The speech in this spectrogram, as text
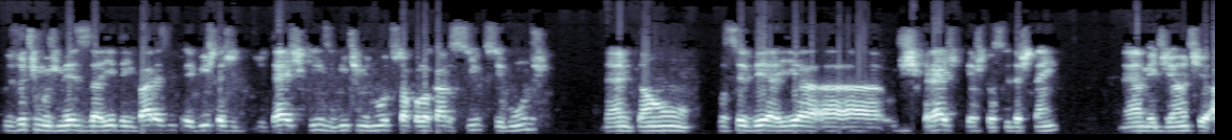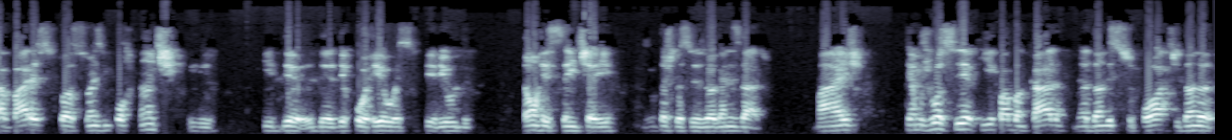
nos últimos meses aí, dei várias entrevistas de 10, 15, 20 minutos, só colocaram 5 segundos. Né? Então, você vê aí a, a, o descrédito que as torcidas têm, né, mediante a várias situações importantes que, que de, de, decorreu esse período tão recente aí junto às torcidas organizadas. Mas temos você aqui com a bancada, né, dando esse suporte, dando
